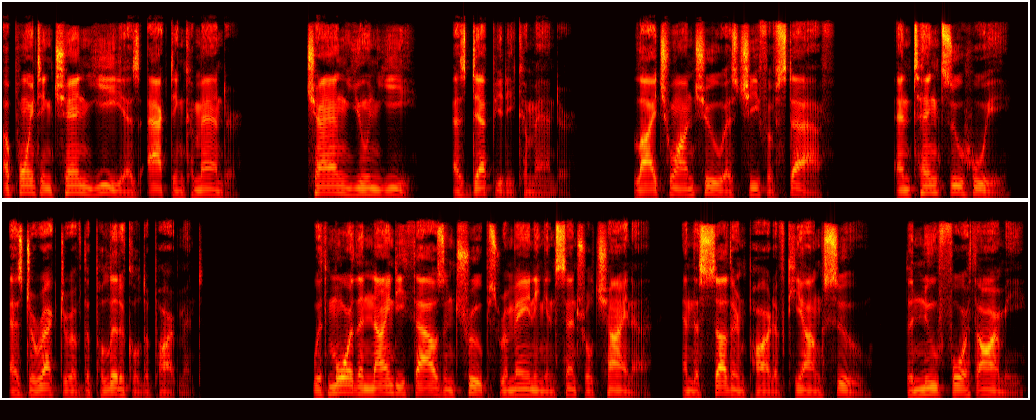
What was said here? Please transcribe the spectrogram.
appointing Chen Yi as acting commander, Chang Yun Yi as deputy commander, Lai Chuanchu as chief of staff, and Teng Tzu Hui as director of the political department. With more than 90,000 troops remaining in central China and the southern part of Kiangsu, the new Fourth Army,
